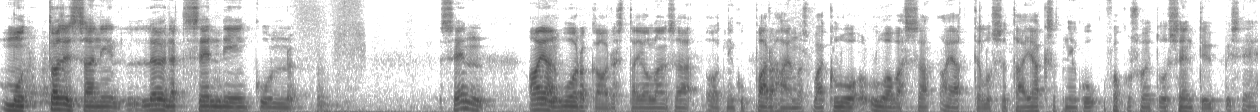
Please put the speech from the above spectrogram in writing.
Mutta tosissaan niin löydät sen niin kuin sen ajan vuorokaudesta, jolloin sä oot niin parhaimmassa vaikka luovassa ajattelussa tai jaksat niin fokusoitua sen tyyppiseen.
